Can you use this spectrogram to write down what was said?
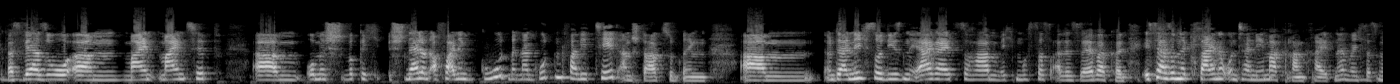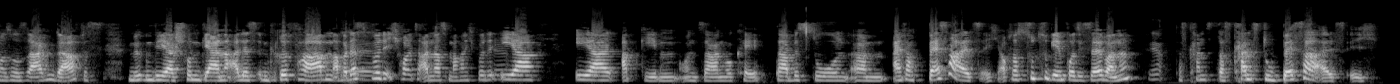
Das wäre so ähm, mein, mein Tipp, ähm, um es wirklich schnell und auch vor allem gut, mit einer guten Qualität an den Start zu bringen. Ähm, und da nicht so diesen Ehrgeiz zu haben, ich muss das alles selber können. Ist ja so eine kleine Unternehmerkrankheit, ne, wenn ich das mal so sagen darf. Das mögen wir ja schon gerne alles im Griff haben, aber das würde ich heute anders machen. Ich würde eher eher abgeben und sagen, okay, da bist du ähm, einfach besser als ich. Auch das zuzugeben vor sich selber, ne? Ja. Das kannst, das kannst du besser als ich.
